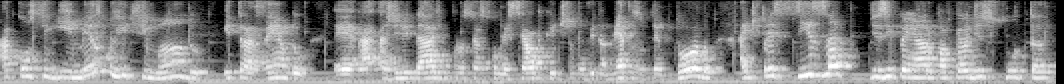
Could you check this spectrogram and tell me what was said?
a conseguir, mesmo ritmando e trazendo é, agilidade no processo comercial, porque a gente é movido a metas o tempo todo, a gente precisa desempenhar o papel de escuta,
